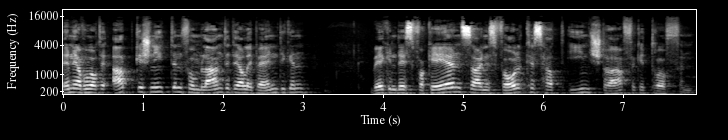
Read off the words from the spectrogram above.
Denn er wurde abgeschnitten vom Lande der Lebendigen, wegen des Vergehens seines Volkes hat ihn Strafe getroffen.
